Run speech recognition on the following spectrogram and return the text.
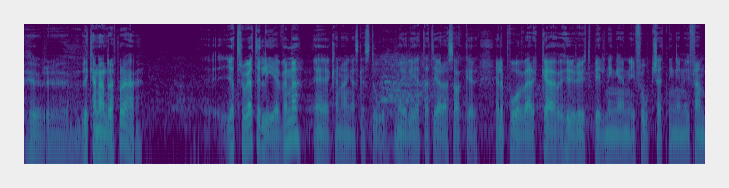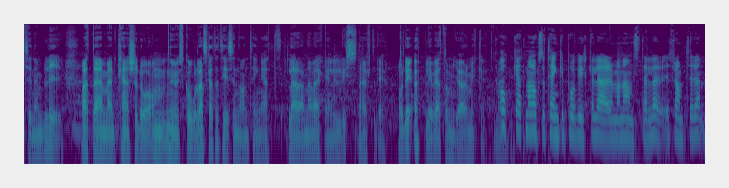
hur eh, vi kan ändra på det här? Jag tror att eleverna eh, kan ha en ganska stor möjlighet att göra saker eller påverka hur utbildningen i fortsättningen och i framtiden blir. Och att därmed kanske då, om nu skolan ska ta till sig någonting, att lärarna verkligen lyssnar efter det. Och det upplever jag att de gör mycket. Men... Och att man också tänker på vilka lärare man anställer i framtiden.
